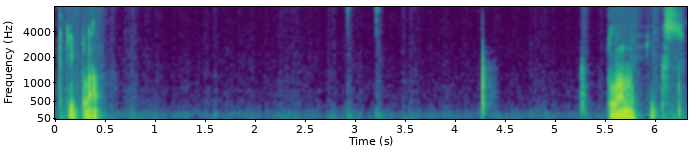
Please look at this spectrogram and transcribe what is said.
Такий план. План фікс.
